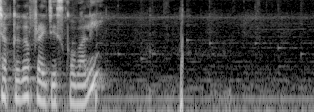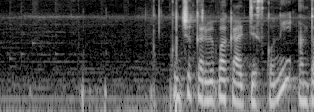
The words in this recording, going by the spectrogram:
చక్కగా ఫ్రై చేసుకోవాలి. కొంచెం కరివేపాకు యాడ్ చేసుకొని అంత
